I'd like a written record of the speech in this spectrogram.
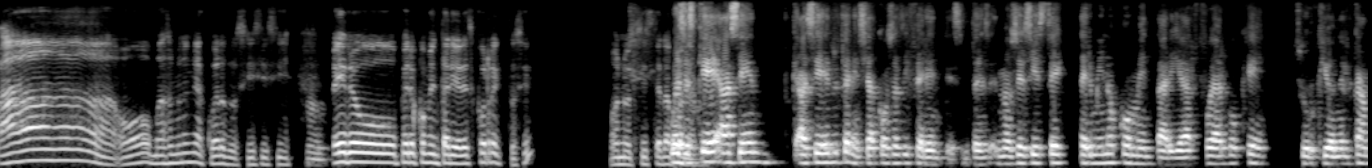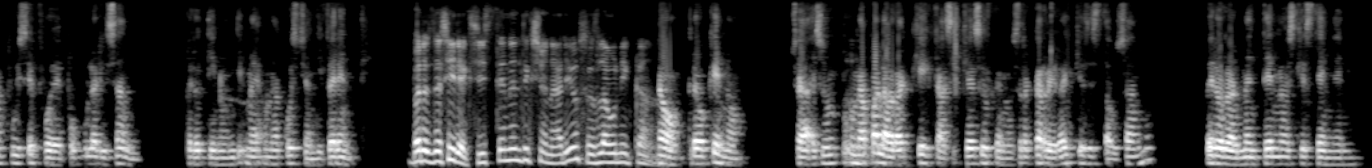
Ah, oh, más o menos me acuerdo, sí, sí, sí. Mm. Pero, pero comentariar es correcto, ¿sí? ¿O no existe la Pues es que hacen, hace referencia a cosas diferentes. Entonces, no sé si este término comentariar fue algo que surgió en el campo y se fue popularizando, pero tiene una cuestión diferente. Pero es decir, ¿existe en el diccionario? ¿Esa es la única? No, creo que no. O sea, es una ah. palabra que casi que surgió en nuestra carrera y que se está usando, pero realmente no es que esté en el,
